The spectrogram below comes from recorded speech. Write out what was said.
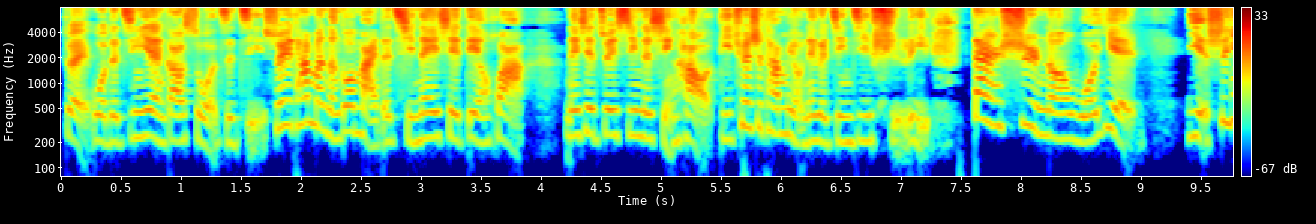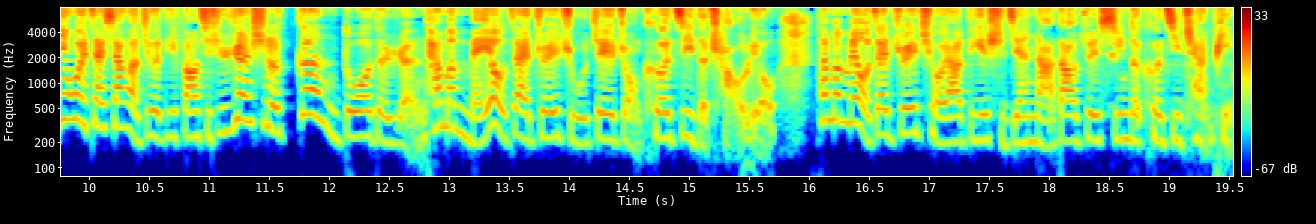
对我的经验告诉我自己，所以他们能够买得起那些电话，那些最新的型号，的确是他们有那个经济实力。但是呢，我也。也是因为在香港这个地方，其实认识了更多的人，他们没有在追逐这种科技的潮流，他们没有在追求要第一时间拿到最新的科技产品，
